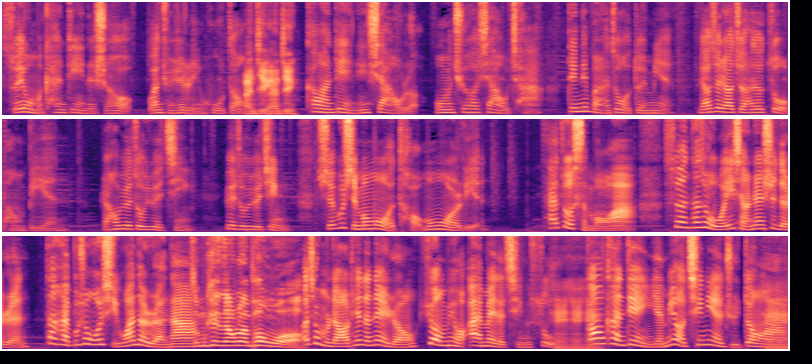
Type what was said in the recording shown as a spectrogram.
所以我们看电影的时候完全是零互动，安静安静。看完电影已经下午了，我们去喝下午茶，丁丁本来坐我对面，聊着聊着他就坐我旁边，然后越坐越近，越坐越近，时不时摸摸我的头，摸摸我的脸。他在做什么啊？虽然他是我唯一想认识的人，但还不是我喜欢的人啊！怎么可以这样乱碰我？而且我们聊天的内容又没有暧昧的情愫，刚刚看电影也没有亲昵的举动啊！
